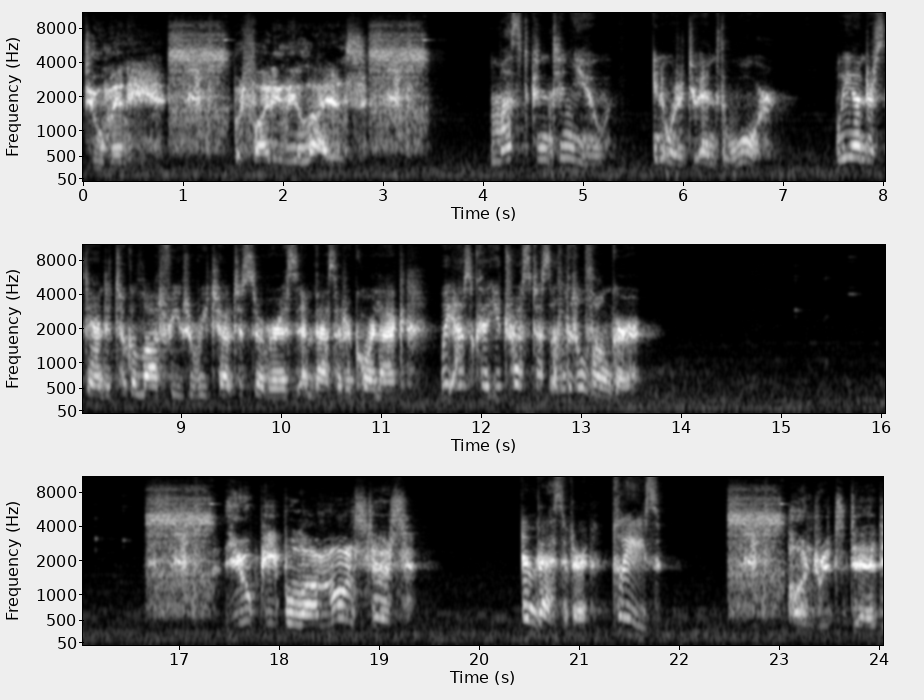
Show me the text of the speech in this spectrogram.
Too many. But fighting the Alliance... Must continue in order to end the war. We understand it took a lot for you to reach out to Cerberus, Ambassador Korlack. We ask that you trust us a little longer. You people are monsters! Ambassador, please. Hundreds dead.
